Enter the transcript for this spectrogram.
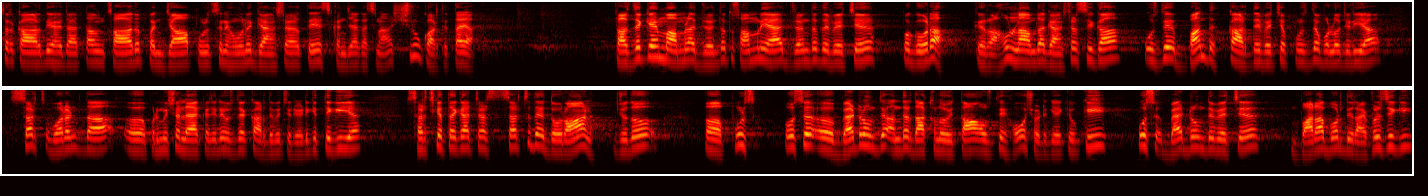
ਸਰਕਾਰ ਦੀ ਹਦਾਇਤਾਂ ਅਨੁਸਾਰ ਪੰਜਾਬ ਪੁਲਿਸ ਨੇ ਹੁਣ ਗੈਂਗਸਟਰ ਤੇ ਸਕੰਜਾ ਕੱਸਣਾ ਸ਼ੁਰੂ ਕਰ ਦਿੱਤਾ ਆ। ਦੱਸਦੇ ਕਿ ਇਹ ਮਾਮਲਾ ਜਲੰਧਰ ਤੋਂ ਸਾਹਮਣੇ ਆਇਆ। ਜਲੰਧਰ ਦੇ ਵਿੱਚ ਪਗੋੜਾ ਕਿ ਰਾਹੁਲ ਨਾਮ ਦਾ ਗੈਂਗਸਟਰ ਸੀਗਾ। ਉਸ ਦੇ ਬੰਦ ਘਰ ਦੇ ਵਿੱਚ ਪੁਲਿਸ ਦੇ ਵੱਲੋਂ ਜਿਹੜੀ ਆ ਸਰਚ ਵਾਰੰਟ ਦਾ ਪਰਮਿਸ਼ਨ ਲੈ ਕੇ ਜਿਹੜੇ ਉਸ ਦੇ ਘਰ ਦੇ ਵਿੱਚ ਰੇਡ ਕੀਤੀ ਗਈ ਹੈ ਸਰਚ ਕੀਤਾ ਗਿਆ। ਚਰ- ਸਰਚ ਦੇ ਦੌਰਾਨ ਜਦੋਂ ਪੁਲਿਸ ਉਸ ਬੈਡਰੂਮ ਦੇ ਅੰਦਰ ਦਾਖਲ ਹੋਈ ਤਾਂ ਉਸ ਦੇ ਹੋਸ਼ ਉੱਡ ਗਏ ਕਿਉਂਕਿ ਉਸ ਬੈਡਰੂਮ ਦੇ ਵਿੱਚ 12 ਬੋਰ ਦੀ ਰਾਈਫਲ ਸੀਗੀ,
